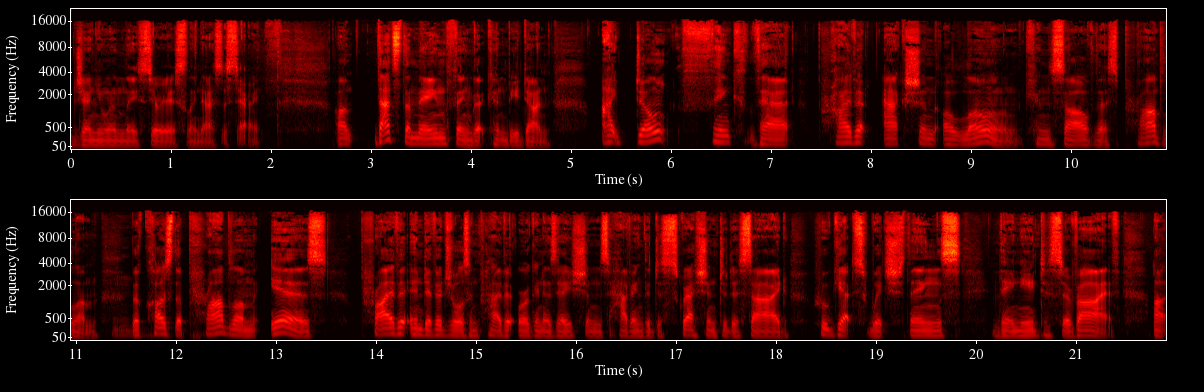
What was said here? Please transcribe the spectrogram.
genuinely, seriously necessary. Um, that's the main thing that can be done. I don't think that private action alone can solve this problem mm. because the problem is private individuals and private organizations having the discretion to decide who gets which things they need to survive. Uh,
